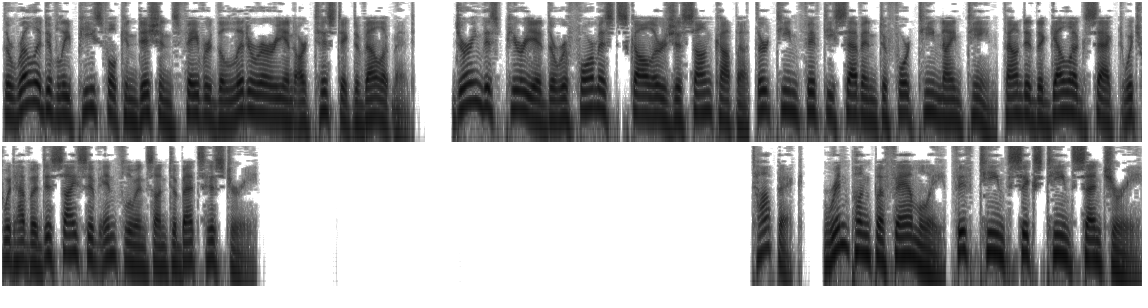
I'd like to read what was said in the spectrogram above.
The relatively peaceful conditions favored the literary and artistic development. During this period the reformist scholar (1357–1419) founded the Gelug sect, which would have a decisive influence on Tibet's history. Rinpungpa family, 15th–16th century.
